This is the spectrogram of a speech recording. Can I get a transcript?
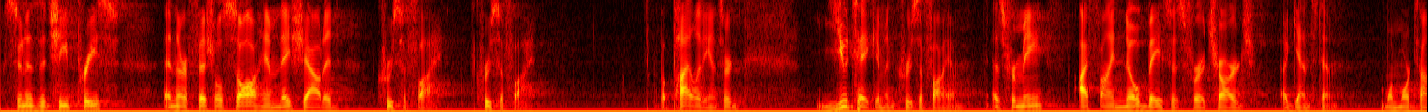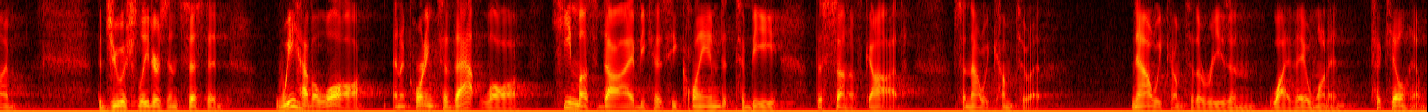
As soon as the chief priests and their officials saw him, they shouted, Crucify, crucify. But Pilate answered, You take him and crucify him. As for me, I find no basis for a charge against him. One more time. The Jewish leaders insisted, We have a law, and according to that law, he must die because he claimed to be the Son of God. So now we come to it. Now we come to the reason why they wanted to kill him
